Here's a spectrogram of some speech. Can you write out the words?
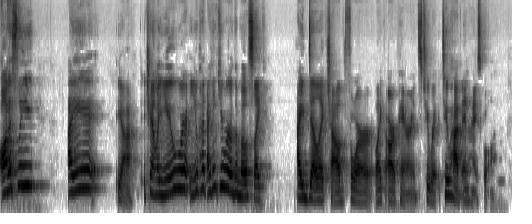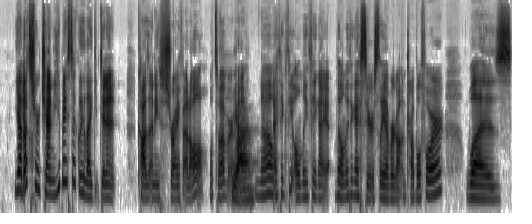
Honestly, I, yeah, Chandler, you were, you had, I think you were the most like idyllic child for like our parents to to have in high school. Yeah, that's true, Chen. You basically like didn't cause any strife at all whatsoever. Yeah. Huh? No, I think the only thing I the only thing I seriously ever got in trouble for was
